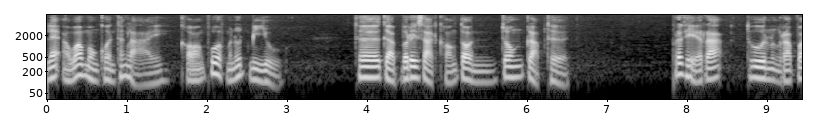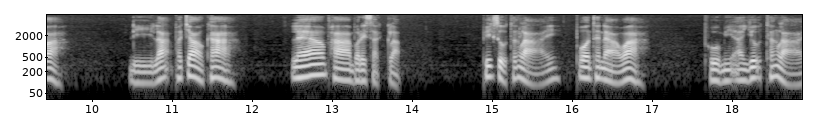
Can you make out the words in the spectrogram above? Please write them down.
และอวมงคลทั้งหลายของพวกมนุษย์มีอยู่ เธอกับบริษัทของตนจงกลับเถิด พระเถระทูลรับว่า ดีละพระเจ้าข้าแล้วพาบริษัทกลับ ภิกษุทั้งหลาย โพนธนาว่า ผู้มีอายุทั้งหลาย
